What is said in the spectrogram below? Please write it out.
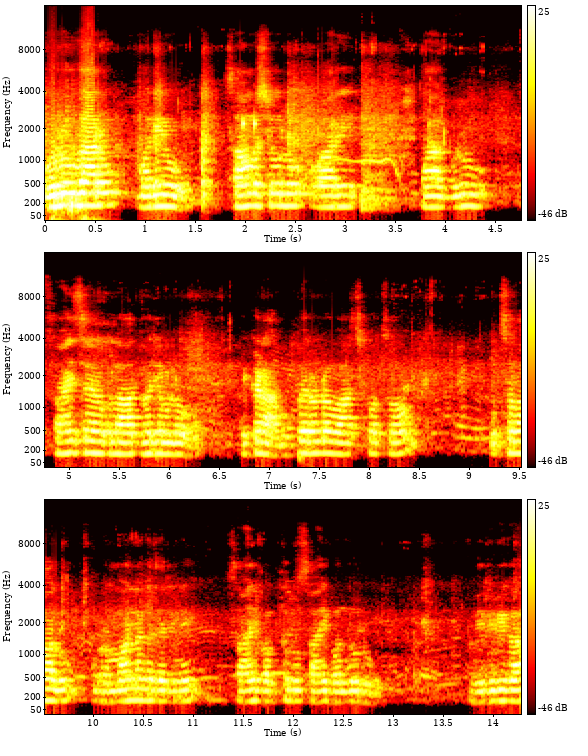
గురువు గారు మరియు సామశివులు వారి మా గురువు సాయి సేవకుల ఆధ్వర్యంలో ఇక్కడ ముప్పై రెండవ వార్షికోత్సవం ఉత్సవాలు బ్రహ్మాండంగా జరిగినాయి. సాయి భక్తులు సాయి బంధువులు విరివిగా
